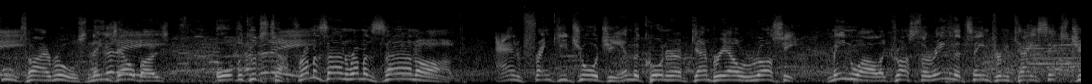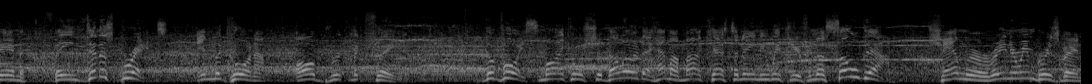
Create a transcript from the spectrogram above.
full tie rules, knees, elbows, all the good stuff. Ramazan Ramazanov and Frankie Georgie in the corner of Gabriel Rossi. Meanwhile, across the ring, the team from K6 Gym being Dennis Brett in the corner of Brute Macfie. The voice, Michael Schiavello, the hammer, Mark Castagnini with you from the sold-out Chandler Arena in Brisbane.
